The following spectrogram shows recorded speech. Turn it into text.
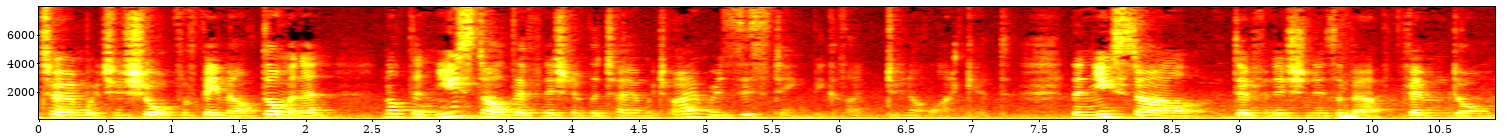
term, which is short for female dominant, not the new style definition of the term, which I am resisting because I do not like it. The new style definition is about femdom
